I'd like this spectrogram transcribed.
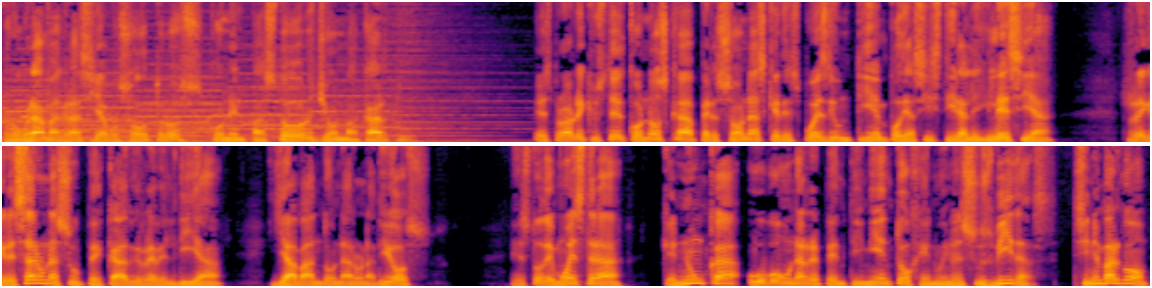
programa Gracias a vosotros con el pastor John MacArthur. Es probable que usted conozca a personas que después de un tiempo de asistir a la iglesia, regresaron a su pecado y rebeldía y abandonaron a Dios. Esto demuestra que nunca hubo un arrepentimiento genuino en sus vidas. Sin embargo,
